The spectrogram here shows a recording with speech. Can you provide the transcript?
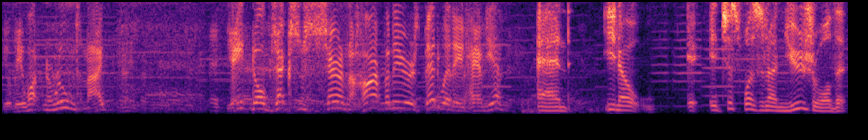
You'll be wanting a room tonight. You ain't no objections to sharing the harpooner's bed with him, have you? And, you know, it, it just wasn't unusual that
